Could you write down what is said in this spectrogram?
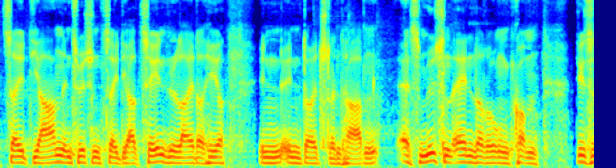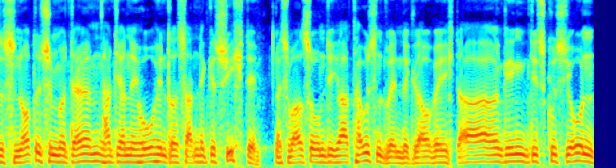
seit Jahren, inzwischen seit Jahrzehnten leider hier in, in Deutschland haben. Es müssen Änderungen kommen. Dieses nordische Modell hat ja eine hochinteressante Geschichte. Es war so um die Jahrtausendwende, glaube ich. Da gingen Diskussionen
